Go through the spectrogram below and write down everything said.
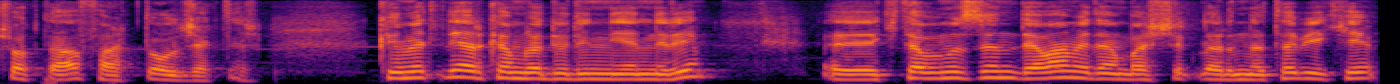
çok daha farklı olacaktır. Kıymetli Erkam Radyo dinleyenleri, e, kitabımızın devam eden başlıklarında tabii ki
